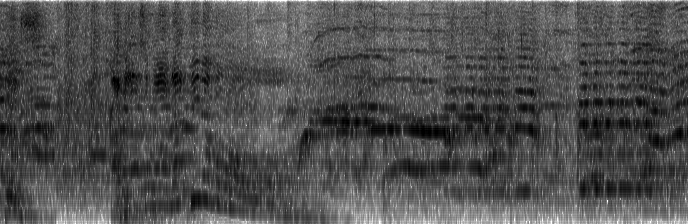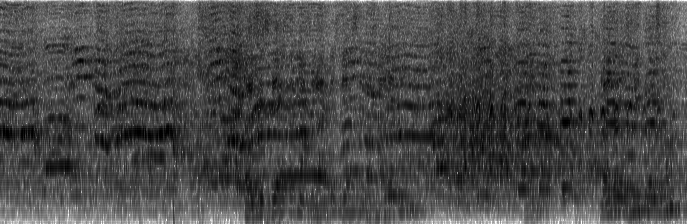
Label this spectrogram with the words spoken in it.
Antes, aplauso para Black Dynamo. A veces ya están más grandes, ya se las salen, ¿no? ¿Ah? Ya de los micros, ¿no?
